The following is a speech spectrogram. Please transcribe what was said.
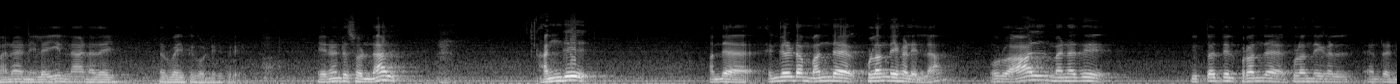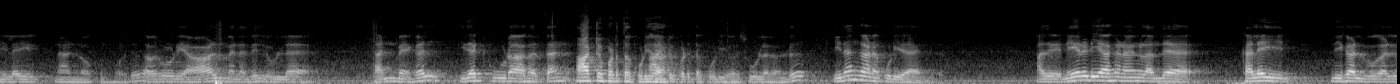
மனநிலையில் நான் அதை நிர்வகித்து கொண்டிருக்கிறேன். ஏனென்று சொன்னால் அங்கு அந்த எங்களிடம் வந்த குழந்தைகள் எல்லாம் ஒரு ஆள் மனது யுத்தத்தில் பிறந்த குழந்தைகள் என்ற நிலையில் நான் நோக்கும்போது அவர்களுடைய ஆள் மனதில் உள்ள தன்மைகள் இதற்கூடாகத்தான் ஆற்றுப்படுத்தக்கூடிய ஆட்டுப்படுத்தக்கூடிய ஒரு சூழல் ஒன்று இனங்காணக்கூடியதாக இருந்தது. அது நேரடியாக நாங்கள் அந்த கலை நிகழ்வுகள்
